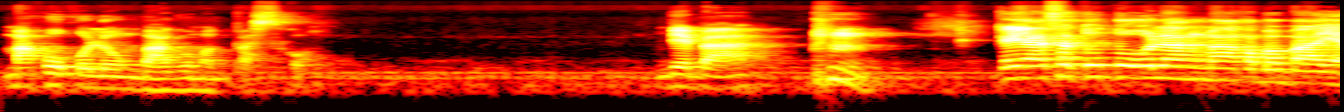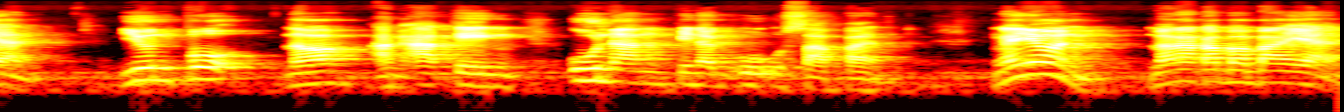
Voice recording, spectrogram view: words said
makukulong bago magpasko. Ba? Kaya sa totoo lang mga kababayan, yun po no, ang ating unang pinag-uusapan. Ngayon, mga kababayan,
